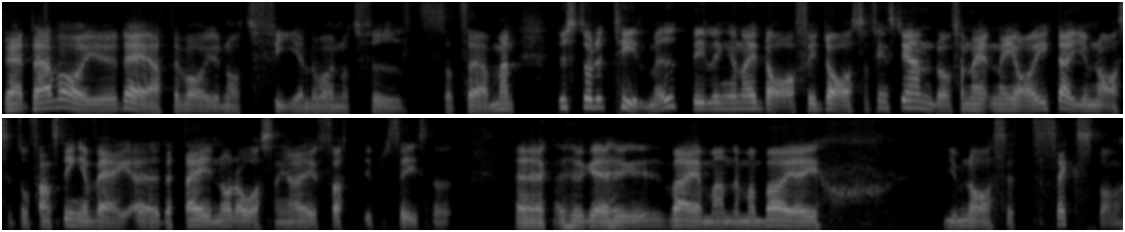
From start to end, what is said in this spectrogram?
det, där var ju det att det var ju något fel. Det var något fult så att säga. Men hur står det till med utbildningarna idag? För idag så finns det ju ändå. För när, när jag gick där i gymnasiet då fanns det ingen väg. Eh, detta är några år sedan. Jag är 40 precis nu. Eh, hur, hur, vad är man när man börjar i gymnasiet? 16? Eh,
